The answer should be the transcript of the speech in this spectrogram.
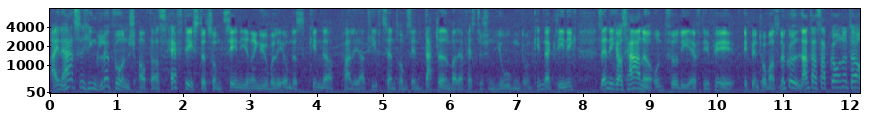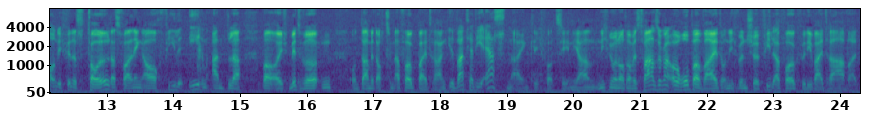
Einen herzlichen Glückwunsch auf das heftigste zum zehnjährigen Jubiläum des Kinderpalliativzentrums in Datteln bei der Festischen Jugend- und Kinderklinik sende ich aus Herne und für die FDP. Ich bin Thomas Nückel, Landtagsabgeordneter und ich finde es toll, dass vor allen Dingen auch viele Ehrenamtler bei euch mitwirken und damit auch zum Erfolg beitragen. Ihr wart ja die Ersten eigentlich vor zehn Jahren, nicht nur in Nordrhein-Westfalen, sondern europaweit und ich wünsche viel Erfolg für die weitere Arbeit.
